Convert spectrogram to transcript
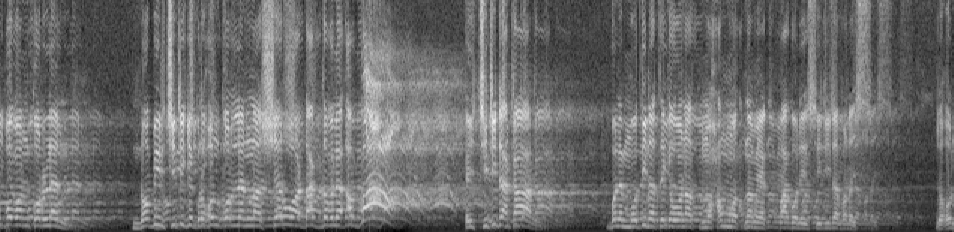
অপমান করলেন নবীর চিঠিকে গ্রহণ করলেন না শেরোয়া ডাক দা বলে আব্বা! এই চিঠিটা কার? বলে মদিনা থেকে অনাথ মোহাম্মদ নামে এক পাগল এই চিঠিটা পাঠাইছে। যখন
